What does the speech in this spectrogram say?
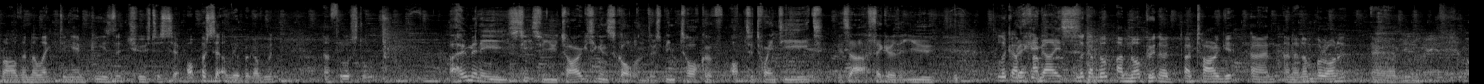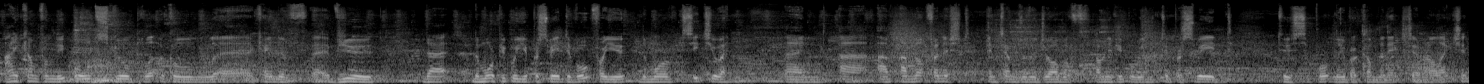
rather than electing MPs that choose to sit opposite a Labour government and throw stones. How many seats are you targeting in Scotland? There's been talk of up to 28. Is that a figure that you look, I'm, recognise? I'm, look, I'm not, I'm not putting a, a target and, and, a number on it. Um, I come from the old school political uh, kind of uh, view that the more people you persuade to vote for you, the more seats you win. And uh, I'm, not finished in terms of the job of how many people we need to persuade to support Labour come the next general election.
